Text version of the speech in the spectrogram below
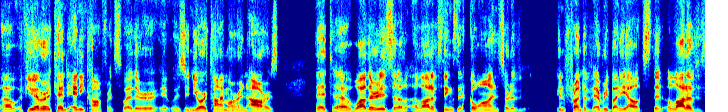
uh, if you ever attend any conference, whether it was in your time or in ours, that uh, while there is a, a, lot of things that go on sort of in front of everybody else, that a lot of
